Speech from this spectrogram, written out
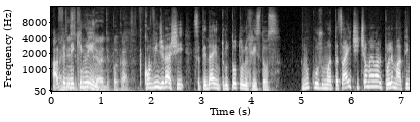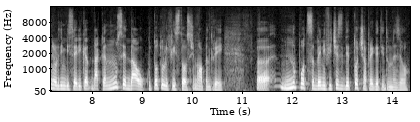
Altfel Mai ne este chinuim. convingerea de păcat. Convingerea și să te dai întru totul lui Hristos. Nu cu jumătăți. Aici e cea mai mare problemă a tinerilor din biserică. Dacă nu se dau cu totul lui Hristos și numai pentru ei, uh, nu pot să beneficieze de tot ce a pregătit Dumnezeu.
